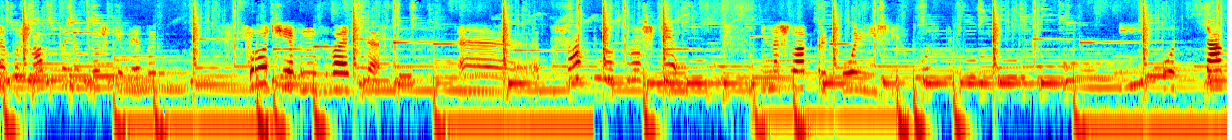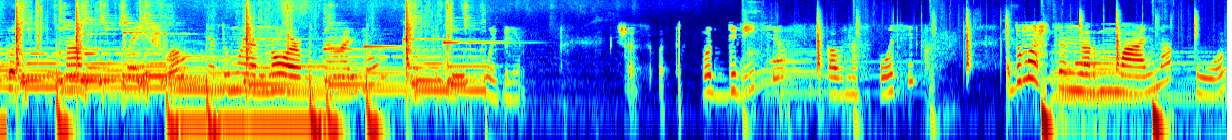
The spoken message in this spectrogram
Або ще пошастою трошки виберу. Коротше, як називається, е, пошастила трошки і знайшла прикольніший хвостик. І от так от у нас вийшло. Я думаю, нормально. Ой, блін. Щас, от. От дивіться, така у нас осік. Я думаю, що це нормальна ос.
